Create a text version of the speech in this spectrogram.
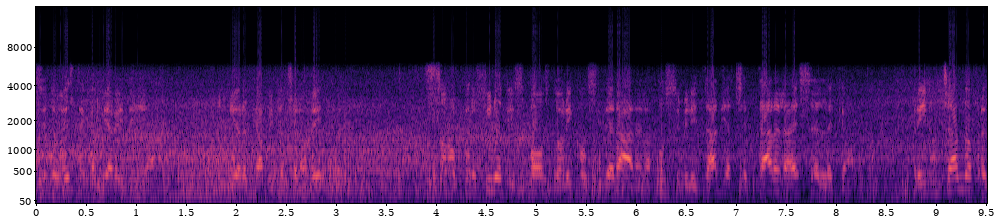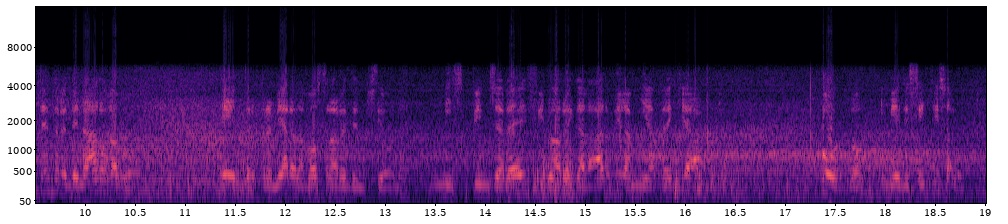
se doveste cambiare idea, il mio recapito ce l'avete. Sono perfino disposto a riconsiderare la possibilità di accettare la SLK, rinunciando a pretendere denaro da voi. E per premiare la vostra redenzione, mi spingerei fino a regalarvi la mia vecchia auto. Porgo i miei distinti saluti.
